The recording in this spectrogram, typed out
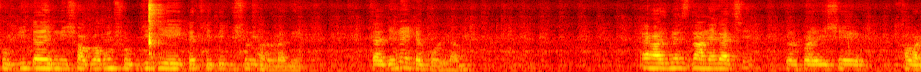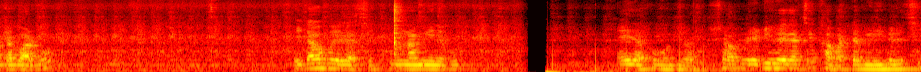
সবজিটা, এমনি সব রকম সবজি দিয়ে এটা খেতে ভীষণ ভালো লাগে। তাই জন্য এটা করলাম। হাজব্যান্ড স্নানে গেছে, তারপরে এসে খাবারটা বাড়বো। এটাও হয়ে গেছে নামিয়ে নেব। এই দেখো বন্ধুরা, সব রেডি হয়ে গেছে, খাবারটা বেরিয়ে ফেলেছি।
